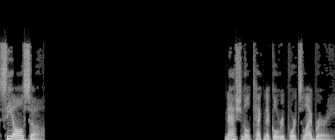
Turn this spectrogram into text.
See also National Technical Reports Library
